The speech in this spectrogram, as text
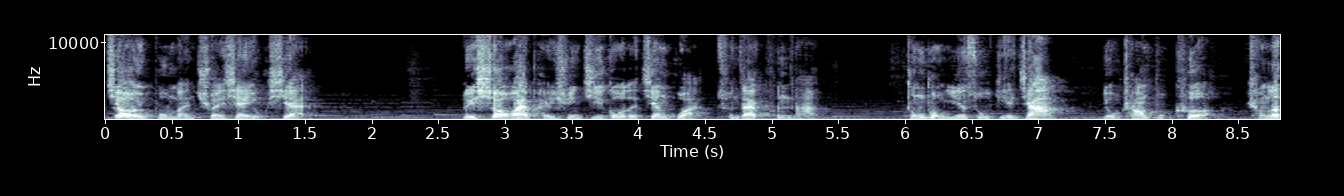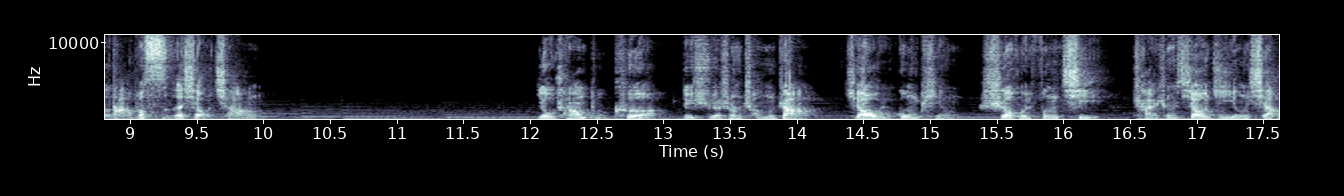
教育部门权限有限。对校外培训机构的监管存在困难，种种因素叠加，有偿补课成了打不死的小强。有偿补课对学生成长、教育公平、社会风气产生消极影响，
